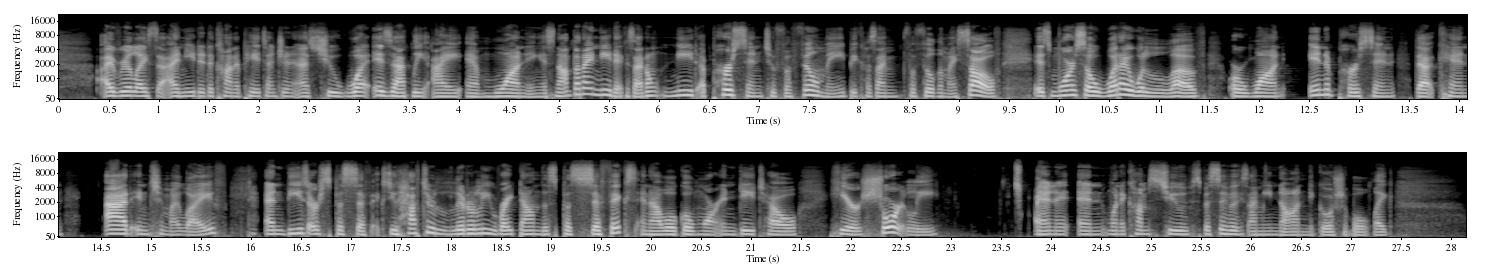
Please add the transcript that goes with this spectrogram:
I realized that I needed to kind of pay attention as to what exactly I am wanting. It's not that I need it because I don't need a person to fulfill me because I'm fulfilled in myself. It's more so what I would love or want in a person that can add into my life. And these are specifics. You have to literally write down the specifics, and I will go more in detail here shortly. And it, and when it comes to specifics, I mean non-negotiable. Like,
